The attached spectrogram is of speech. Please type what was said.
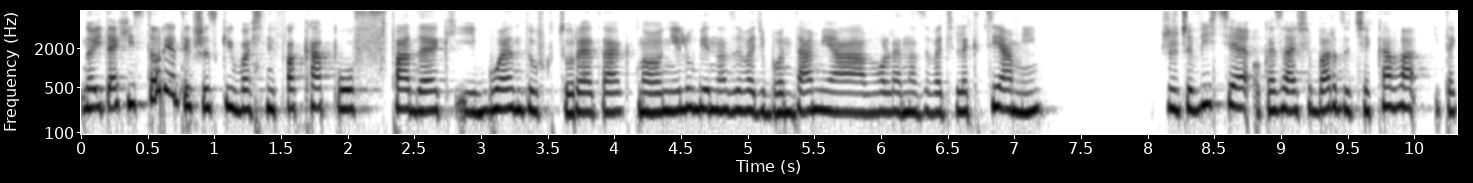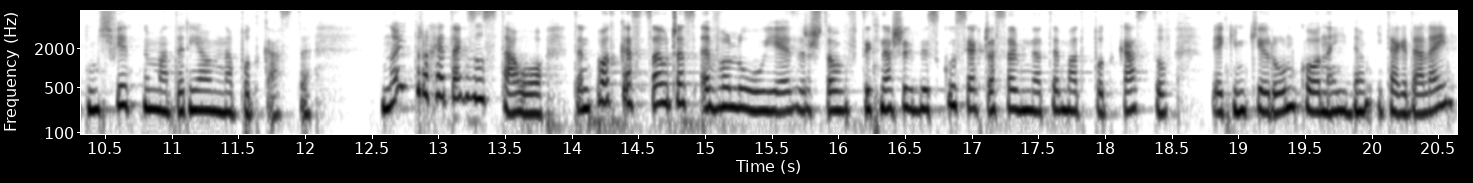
No i ta historia tych wszystkich właśnie fakapów, wpadek i błędów, które tak, no nie lubię nazywać błędami, a wolę nazywać lekcjami, rzeczywiście okazała się bardzo ciekawa i takim świetnym materiałem na podcasty. No i trochę tak zostało. Ten podcast cały czas ewoluuje, zresztą w tych naszych dyskusjach czasami na temat podcastów, w jakim kierunku one idą i tak dalej.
